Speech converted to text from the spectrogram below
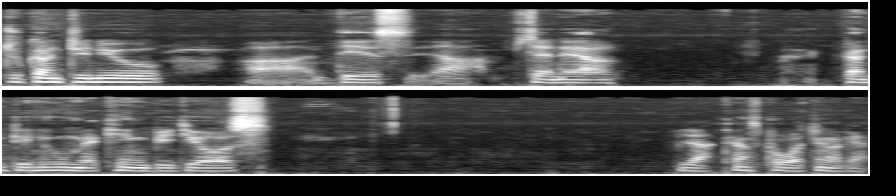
to continue uh, this uh, channel, continue making videos yeah thanks for watching again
